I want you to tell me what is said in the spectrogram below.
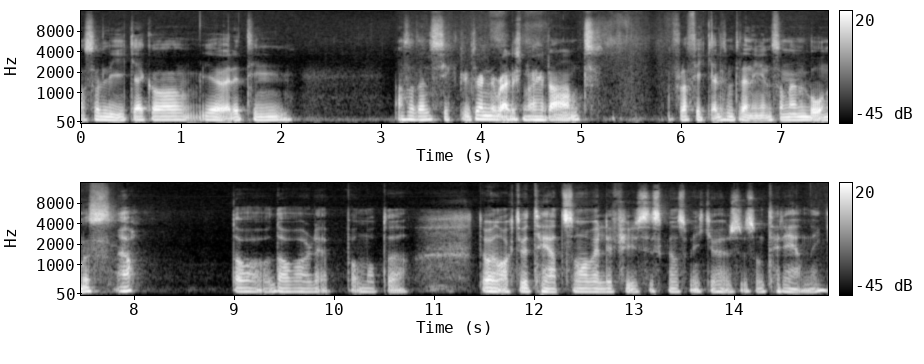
og så liker jeg ikke å gjøre ting Altså den sykkelturen det ble liksom noe helt annet. For da fikk jeg liksom treningen som en bonus. Ja. Da, da var det på en måte Det var en aktivitet som var veldig fysisk, men som ikke høres ut som trening.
